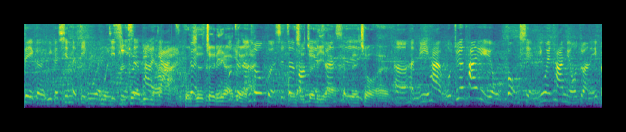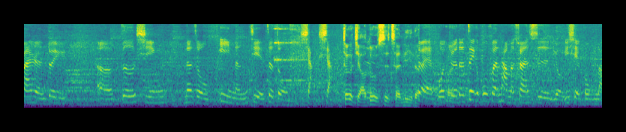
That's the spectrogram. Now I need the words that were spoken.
这个一个新的定位以及提升它的价值。滚石最厉害我只能说滚石这方面最厉害算是没错哎。呃很厉害，我觉得他也有贡献，因为他扭转了一般人对于呃歌星那种异能界这种想象。这个角度是是成立的。对，我觉得这个部分他们算是有一些功劳，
